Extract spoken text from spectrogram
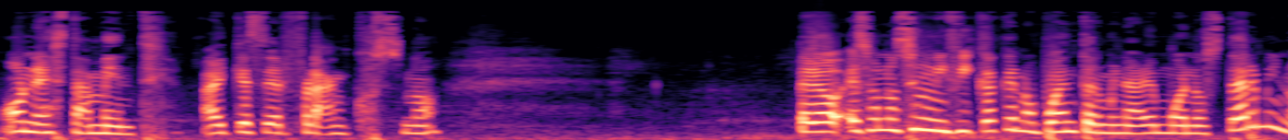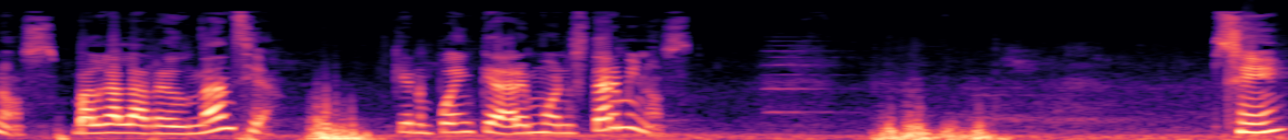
honestamente. Hay que ser francos, ¿no? Pero eso no significa que no pueden terminar en buenos términos, valga la redundancia, que no pueden quedar en buenos términos. ¿Sí?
